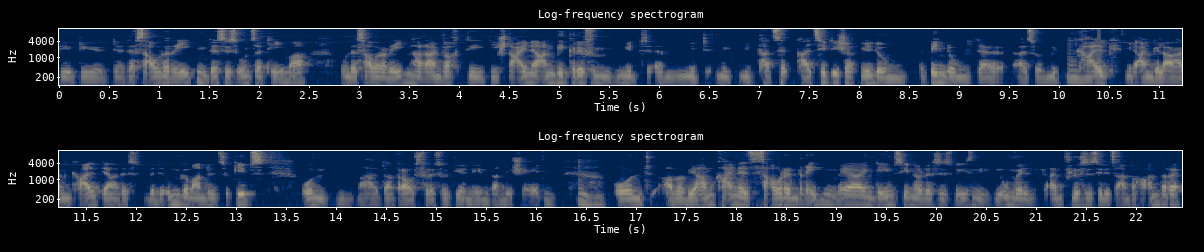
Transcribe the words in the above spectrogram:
die, die, der, der saure Regen, das ist unser Thema. Und der saure Regen hat einfach die, die Steine angegriffen mit, ähm, mit, mit, mit kalzitischer Bildung, Bindung, der, also mit mhm. Kalk, mit eingelagertem Kalk, der hat es wird umgewandelt zu Gips und daraus resultieren eben dann die Schäden. Mhm. Und, aber wir haben keine sauren Regen mehr in dem Sinne, oder es ist wesentlich, die Umwelteinflüsse sind jetzt einfach andere.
